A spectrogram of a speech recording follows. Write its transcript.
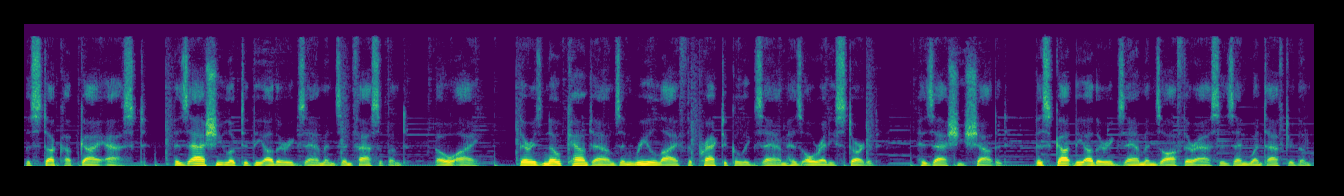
The stuck-up guy asked. Hizashi looked at the other examines and facepalmed. Oh I. There is no countdowns in real life the practical exam has already started. Hizashi shouted. This got the other examines off their asses and went after them.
